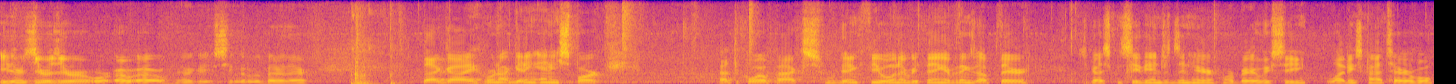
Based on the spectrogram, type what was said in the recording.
either 00 or 00. There we go, you see a little bit better there. That guy, we're not getting any spark at the coil packs. We're getting fuel and everything. Everything's up there. As you guys can see, the engine's in here, or barely see. The lighting's kind of terrible.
